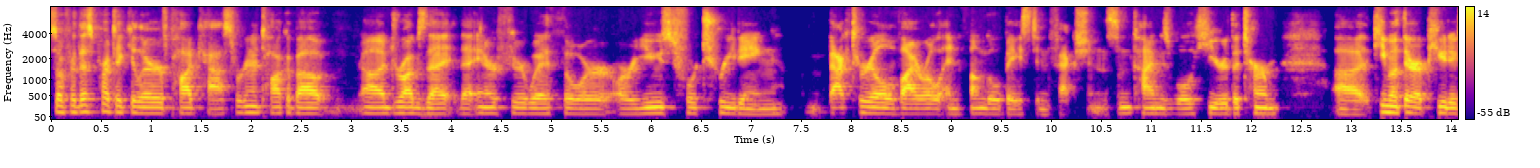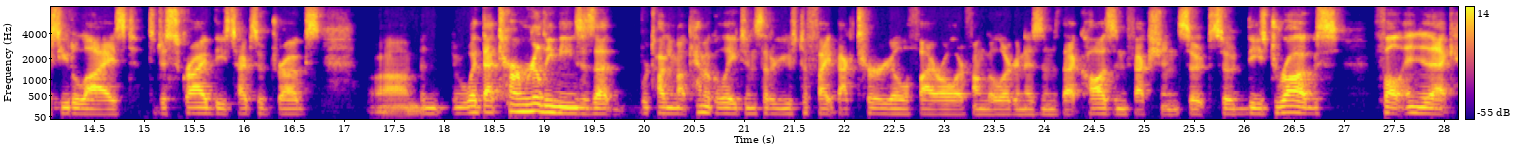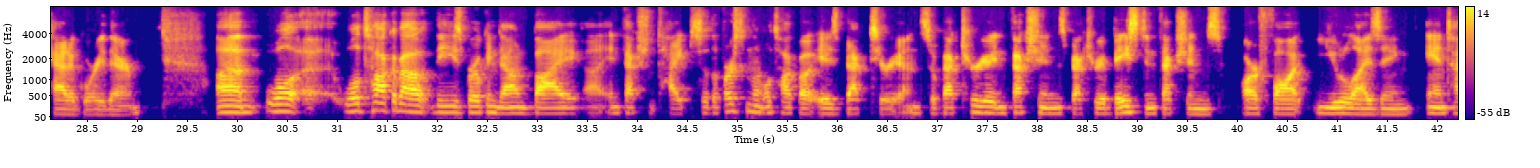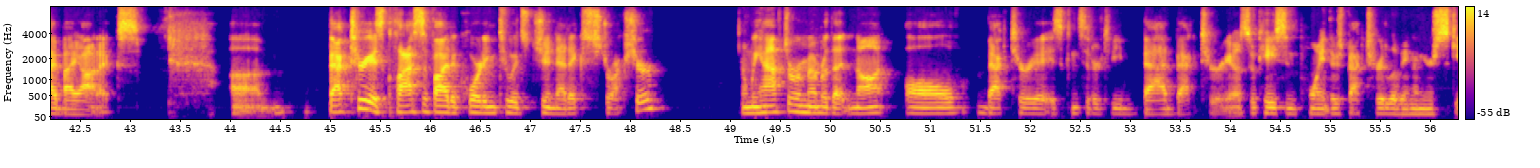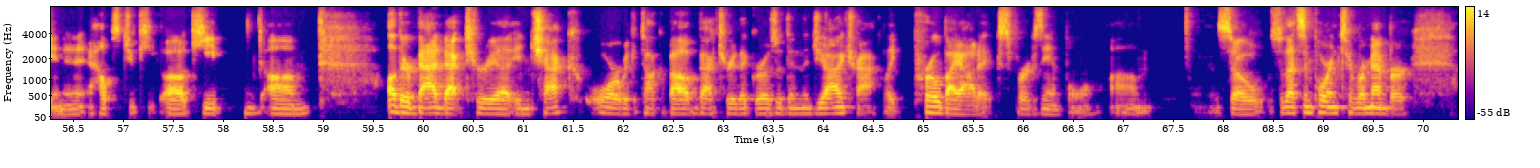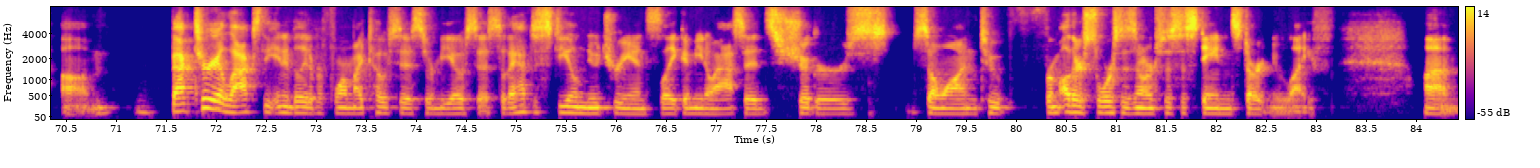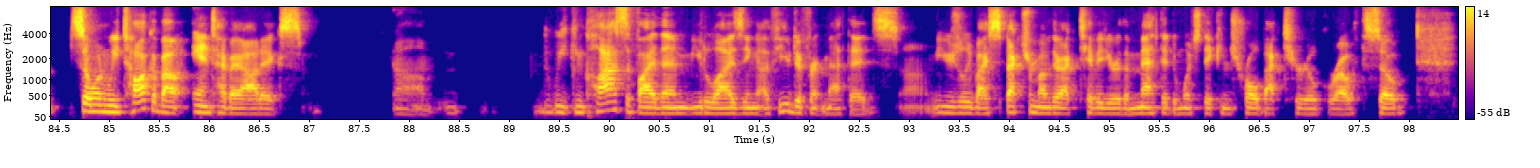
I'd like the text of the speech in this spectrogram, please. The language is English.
So for this particular podcast, we're going to talk about uh, drugs that that interfere with or are used for treating bacterial, viral, and fungal-based infections. Sometimes we'll hear the term uh, chemotherapeutics utilized to describe these types of drugs. Um, and what that term really means is that we're talking about chemical agents that are used to fight bacterial, viral, or fungal organisms that cause infection. So, so these drugs fall into that category there. Um, we'll uh, we'll talk about these broken down by uh, infection type. So the first one that we'll talk about is bacteria. And so bacteria infections, bacteria-based infections, are fought utilizing antibiotics. Um, bacteria is classified according to its genetic structure, and we have to remember that not all bacteria is considered to be bad bacteria. So case in point, there's bacteria living on your skin, and it helps to keep uh, keep um, other bad bacteria in check, or we could talk about bacteria that grows within the GI tract, like probiotics, for example. Um, so, so that's important to remember. Um, bacteria lacks the inability to perform mitosis or meiosis, so they have to steal nutrients like amino acids, sugars, so on, to from other sources in order to sustain and start new life. Um, so when we talk about antibiotics, um, we can classify them utilizing a few different methods, um, usually by spectrum of their activity or the method in which they control bacterial growth. So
